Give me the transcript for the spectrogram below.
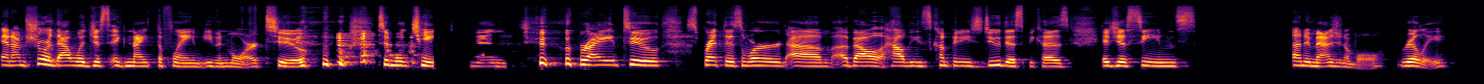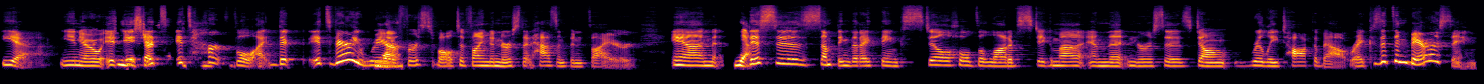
and I'm sure that would just ignite the flame even more to to make change and to, right to spread this word um, about how these companies do this because it just seems unimaginable, really. Yeah, you know, it, it it's it's hurtful. I, there, it's very rare, yeah. first of all, to find a nurse that hasn't been fired, and yeah. this is something that I think still holds a lot of stigma, and that nurses don't really talk about, right? Because it's embarrassing.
